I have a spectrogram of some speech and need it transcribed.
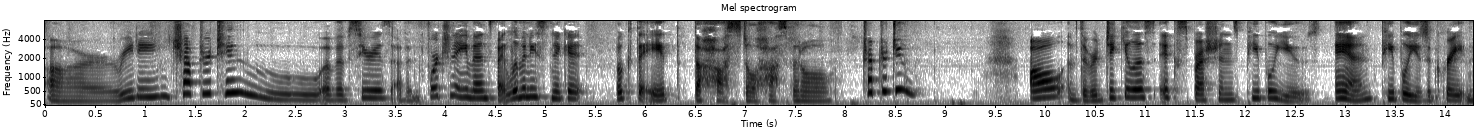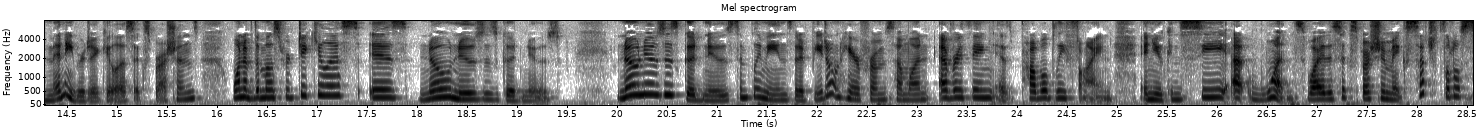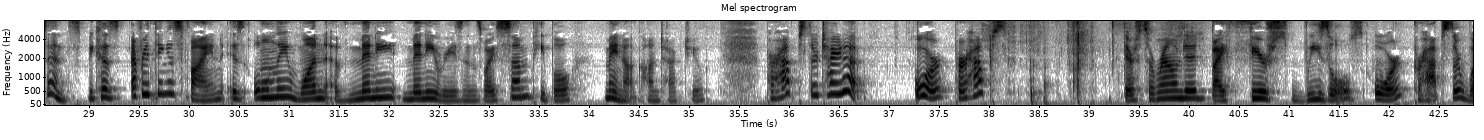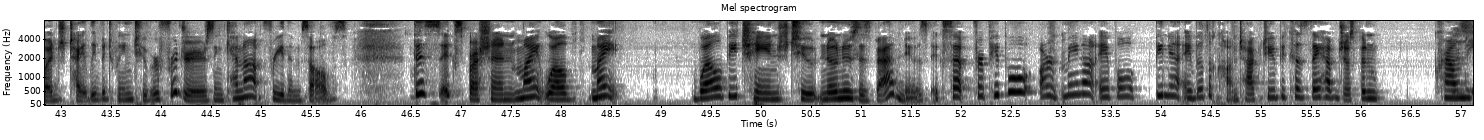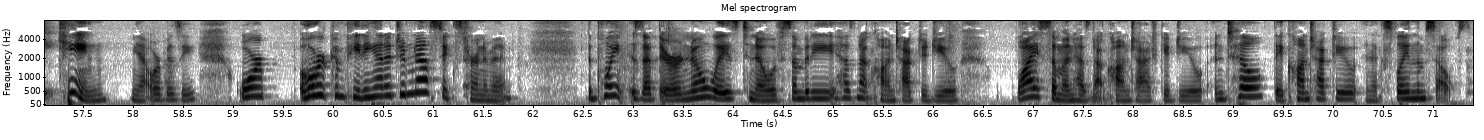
Are reading chapter two of a series of unfortunate events by Lemony Snicket, book the eighth, The Hostile Hospital. Chapter two. All of the ridiculous expressions people use, and people use a great many ridiculous expressions. One of the most ridiculous is no news is good news. No news is good news simply means that if you don't hear from someone, everything is probably fine. And you can see at once why this expression makes such little sense because everything is fine is only one of many, many reasons why some people may not contact you. Perhaps they're tied up, or perhaps they're surrounded by fierce weasels, or perhaps they're wedged tightly between two refrigerators and cannot free themselves. This expression might well might well be changed to no news is bad news, except for people aren't may not able be not able to contact you because they have just been crowned Busy. king. Yeah, or busy. Or or competing at a gymnastics tournament. The point is that there are no ways to know if somebody has not contacted you, why someone has not contacted you until they contact you and explain themselves.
